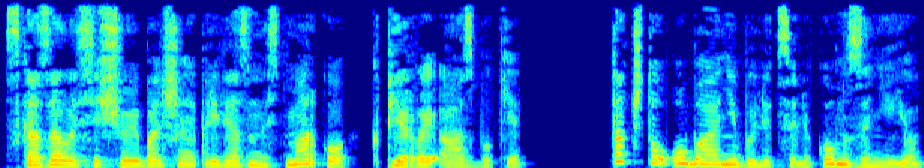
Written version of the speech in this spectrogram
Сказалась еще и большая привязанность Марко к первой азбуке, так что оба они были целиком за нее.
